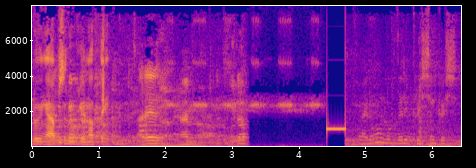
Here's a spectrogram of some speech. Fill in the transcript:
doing absolutely nothing. Arey, I'm. I don't want to look very Christian Christian.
